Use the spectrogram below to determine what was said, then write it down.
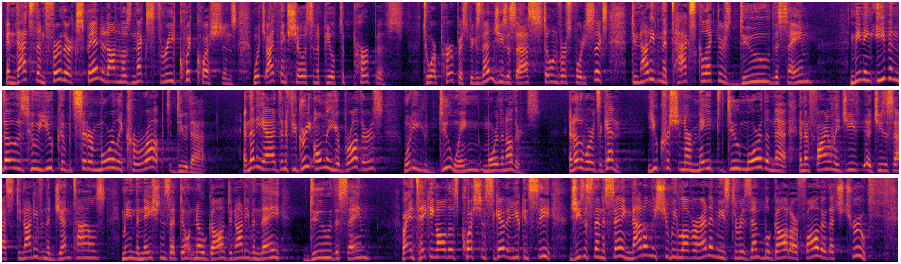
And that's then further expanded on those next three quick questions, which I think show us an appeal to purpose to our purpose. Because then Jesus asks, still in verse 46, do not even the tax collectors do the same? Meaning, even those who you consider morally corrupt do that. And then he adds, and if you greet only your brothers, what are you doing more than others? In other words, again, you Christian are made to do more than that. And then finally, uh, Jesus asks, do not even the Gentiles, meaning the nations that don't know God, do not even they do the same? Right? And taking all those questions together, you can see Jesus then is saying, not only should we love our enemies to resemble God our Father, that's true,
